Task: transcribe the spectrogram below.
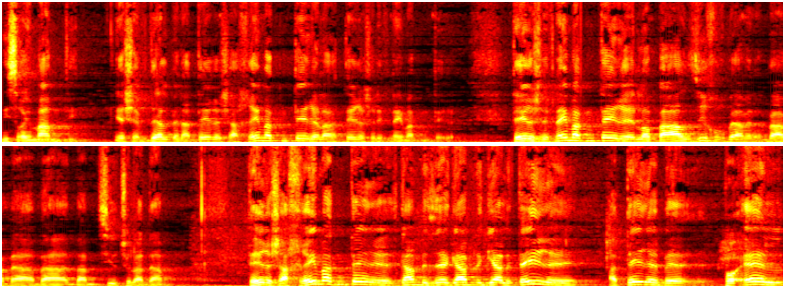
נסרממתי. יש הבדל בין התרא שאחרי מתנתרא לתרא שלפני מתנתרא. תרא שלפני מתן תרא לא פעל זיכוך במציאות של אדם. תרא שאחרי מתן תרא, גם בזה, גם נגיע לתרא, התרא פועל,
